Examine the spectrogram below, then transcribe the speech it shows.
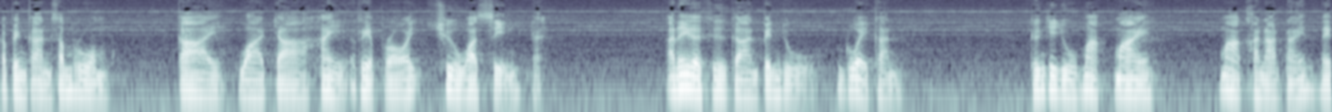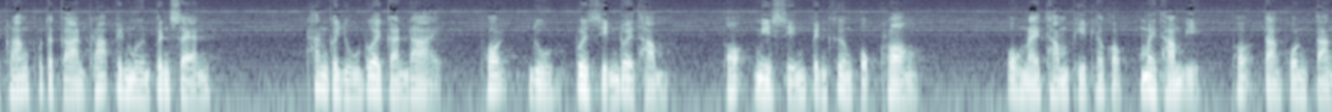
ก็เป็นการสำรวม กายวาจาให้เรียบร้อยชื่อว่าศีลนะอันนี้ก็คือการเป็นอยู่ด้วยกัน ถึงจะอยู่มากมายมากขนาดไหน ในครั้งพุทธกาลพระเป็นหมื่นเป็นแสน ท่านก็อยู่ด้วยกันได้ เพราะอยู่ด้วยศีลด้วยธรรม เพราะมีศีลเป็นเครื่องปกครอง องค์ไหนทำผิดแล้วก็ไม่ทำอีก เพราะต่างคนต่าง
